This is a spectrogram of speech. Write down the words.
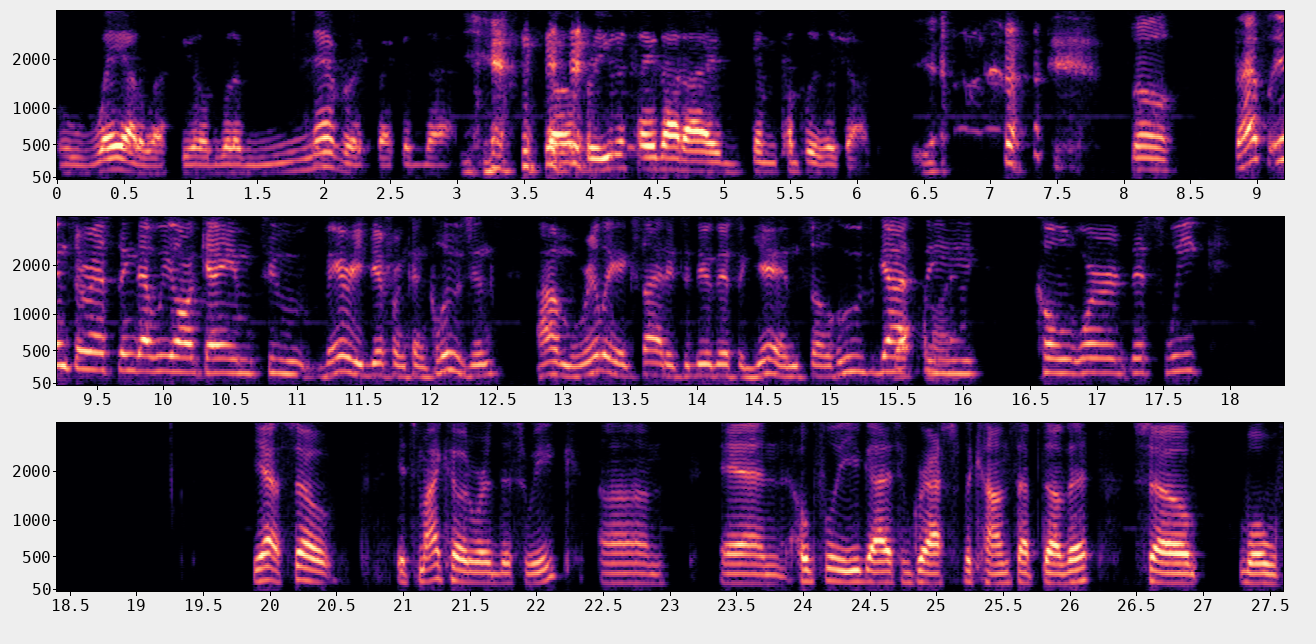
way out of left field. Would have never expected that. Yeah. So for you to say that, I am completely shocked. Yeah. so that's interesting that we all came to very different conclusions. I'm really excited to do this again. So who's got the code word this week? Yeah, so it's my code word this week. Um, and hopefully you guys have grasped the concept of it. So we'll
